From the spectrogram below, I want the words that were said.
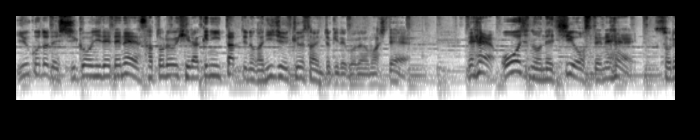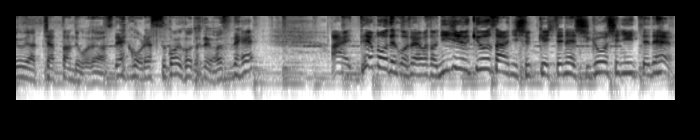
いうことで修行に出てね悟りを開きに行ったっていうのが29歳の時でございましてね王子のね地位を捨てねそれをやっちゃったんでございますね。これすごいことでございますね。はいでもでございます。29歳に出家してね修行しに行ってね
